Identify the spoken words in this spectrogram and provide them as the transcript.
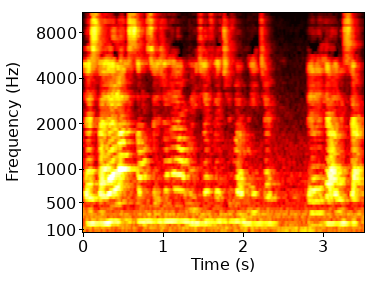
essa relação seja realmente, efetivamente é, realizada.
